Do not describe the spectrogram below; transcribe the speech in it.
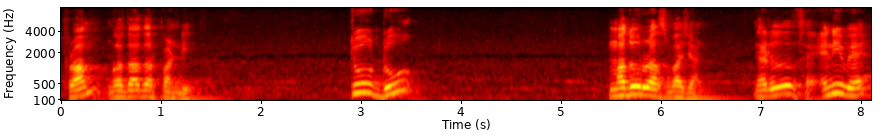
from Gadadhar Pandit to do Madhur Ras Bhajan. That is Anyway,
